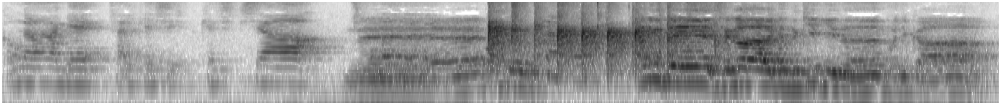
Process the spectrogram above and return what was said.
건강하게 잘 계시, 계십시오 네. 박수. 아니 근데 제가 이렇게 느끼기는 보니까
